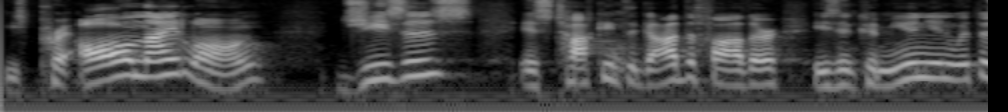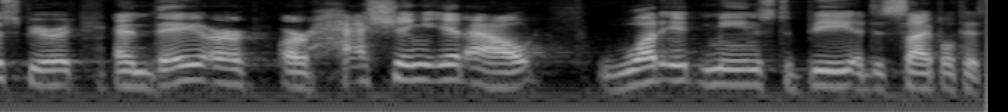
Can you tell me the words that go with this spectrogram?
He's pray all night long. Jesus is talking to God the Father. He's in communion with the Spirit, and they are, are hashing it out what it means to be a disciple of His.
